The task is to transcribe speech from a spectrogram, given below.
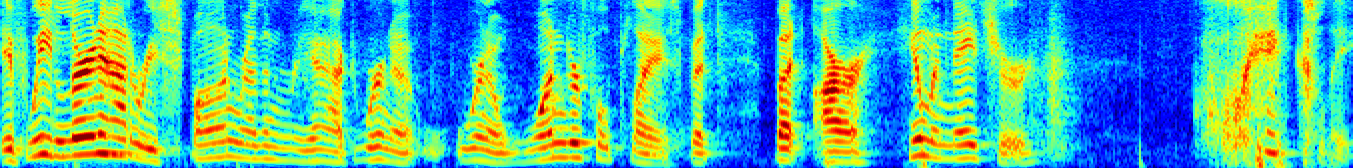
If we learn how to respond rather than react, we're in a, we're in a wonderful place. But, but our human nature quickly,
